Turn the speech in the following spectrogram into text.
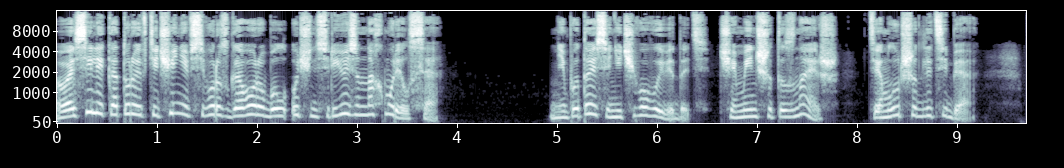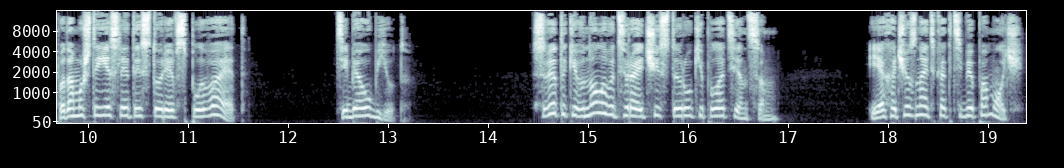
Василий, который в течение всего разговора был очень серьезен, нахмурился. Не пытайся ничего выведать. Чем меньше ты знаешь, тем лучше для тебя, потому что если эта история всплывает, тебя убьют. Света кивнула, вытирая чистые руки полотенцем. «Я хочу знать, как тебе помочь.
